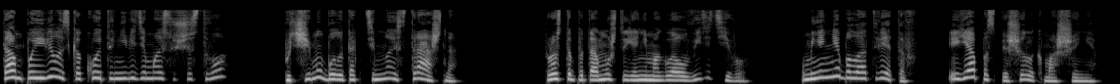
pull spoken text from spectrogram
Там появилось какое-то невидимое существо? Почему было так темно и страшно? Просто потому, что я не могла увидеть его? У меня не было ответов, и я поспешила к машине.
